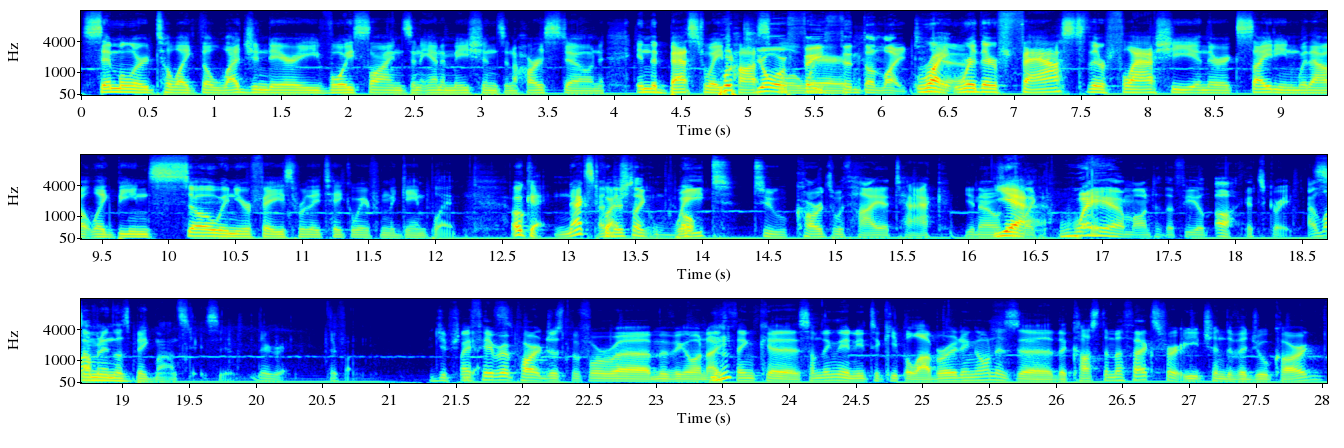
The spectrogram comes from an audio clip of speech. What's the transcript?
similar to like the legendary voice lines and animations in Hearthstone in the best way Put possible. your faith where- in the light. Right, Yeah. where they're fast, they're flashy, and they're exciting without like being so in your face where they take away from the gameplay. Okay, next question. And there's like weight to cards with high attack, you know? Yeah. They're, like wham onto the field. Oh, it's great. I Oh, love summoning those big monsters. They're, they're great. They're fun. Egyptian My gods. favorite part, just before uh, moving on, Mm-hmm. I think uh, something they need to keep elaborating on is uh, the custom effects for each individual card.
